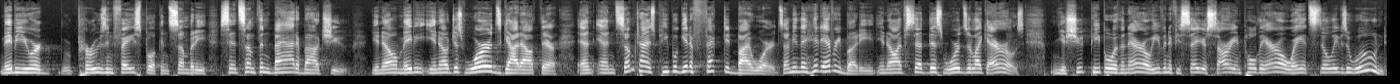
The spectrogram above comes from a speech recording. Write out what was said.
Maybe you were perusing Facebook and somebody said something bad about you. You know, maybe, you know, just words got out there. And, and sometimes people get affected by words. I mean, they hit everybody. You know, I've said this words are like arrows. You shoot people with an arrow, even if you say you're sorry and pull the arrow away, it still leaves a wound.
